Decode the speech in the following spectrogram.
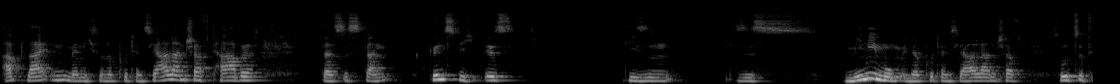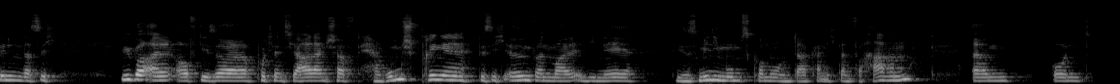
ableiten, wenn ich so eine Potenziallandschaft habe, dass es dann günstig ist, diesen, dieses Minimum in der Potenziallandschaft so zu finden, dass ich überall auf dieser Potenziallandschaft herumspringe, bis ich irgendwann mal in die Nähe dieses Minimums komme und da kann ich dann verharren. Ähm, und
